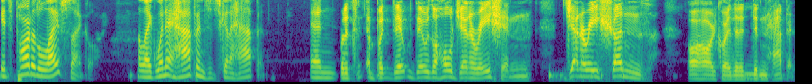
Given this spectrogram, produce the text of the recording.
it's part of the life cycle. Like when it happens, it's going to happen. And But it's but there, there was a whole generation, generations of hardcore that it mm. didn't happen.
